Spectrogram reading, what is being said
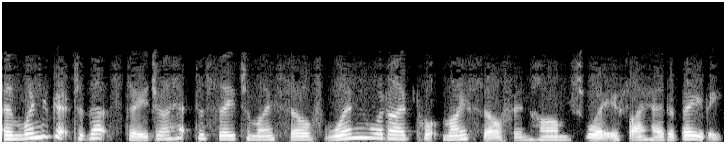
And when you get to that stage, I had to say to myself, when would I put myself in harm's way if I had a baby?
